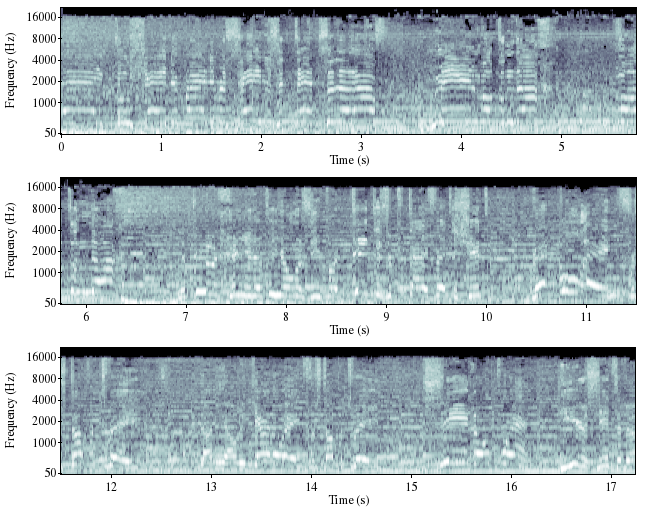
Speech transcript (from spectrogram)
nee, touché erbij de Mercedes. Het tetsen eraf. Min, wat een dag. Wat een dag. Natuurlijk gun je dat die jongens niet, maar dit is een partij vette shit. Red Bull 1, Verstappen 2. Daniel Ricciardo 1, Verstappen 2. Zero point. Hier zitten we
